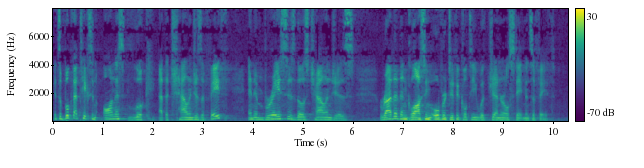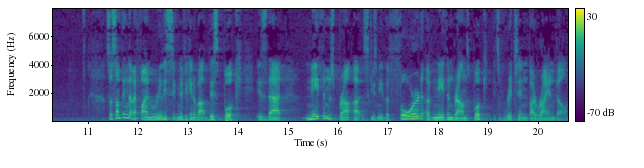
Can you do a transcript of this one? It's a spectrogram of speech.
It's a book that takes an honest look at the challenges of faith and embraces those challenges rather than glossing over difficulty with general statements of faith. So something that I find really significant about this book is that Nathan's Brown, uh, excuse me, the foreword of Nathan Brown's book, it's written by Ryan Bell.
